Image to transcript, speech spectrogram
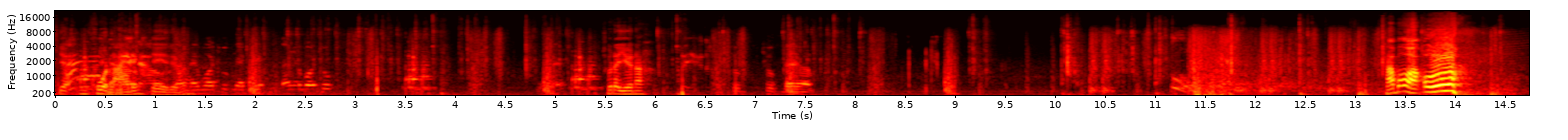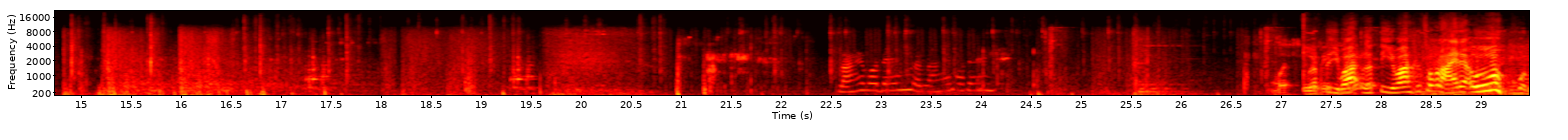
เหี้ยมันโคตรหลายเลยเจเดี๋ยวตั้งในวอชุบเนี่ยพี่ตั้งในวอชุบชุดได้เยอะนะชุบชุบได้ครับถามออกโอ้างให้บอแดงเหรอล้างให้บอแดงเบิดเออตีวะเออตีวะคือช่วงหลายเนี่ยเออปวด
